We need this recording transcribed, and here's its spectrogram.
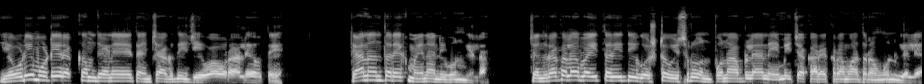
एवढी मोठी रक्कम देणे त्यांच्या अगदी जीवावर आले होते. त्यानंतर एक महिना निघून गेला. चंद्रकलाबाई तरी ती गोष्ट विसरून पुन्हा आपल्या नेहमीच्या कार्यक्रमात रंगून गेल्या.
